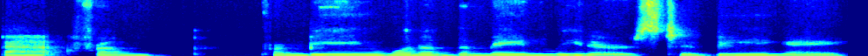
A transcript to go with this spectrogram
back from from being one of the main leaders to being a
